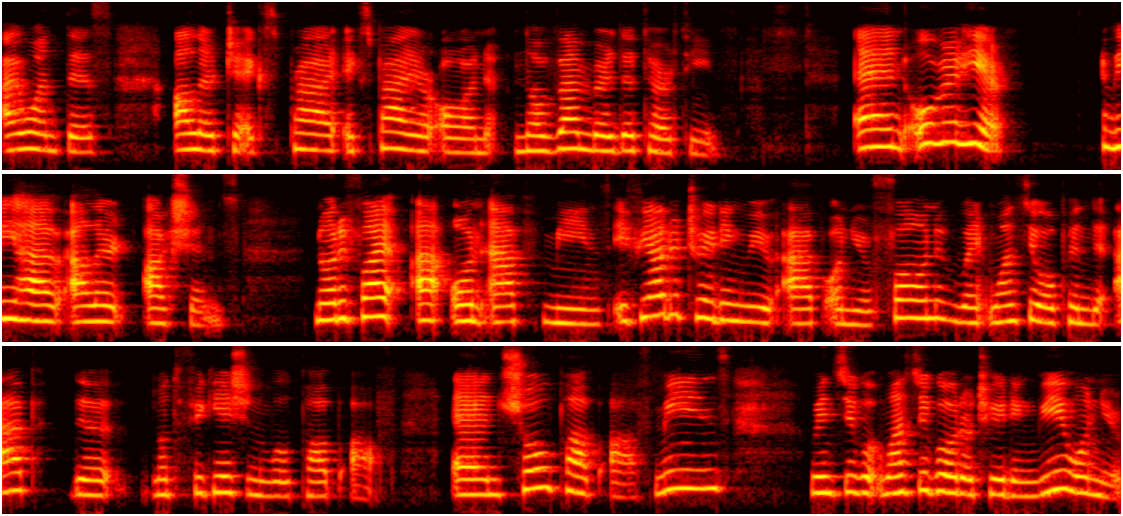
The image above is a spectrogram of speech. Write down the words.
I want this alert to expire expire on November the 13th. And over here we have alert actions. Notify uh, on app means if you have the TradingView app on your phone, when once you open the app, the notification will pop off. And show pop off means once you go once you go to TradingView on your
